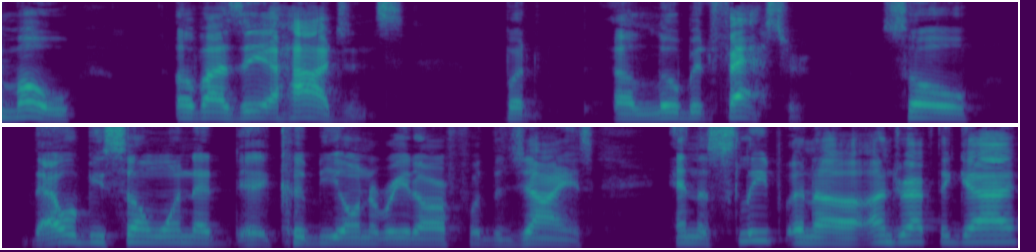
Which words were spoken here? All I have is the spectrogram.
mo of Isaiah Hodgins, but a little bit faster. So that would be someone that could be on the radar for the Giants and the sleep and uh undrafted guy,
